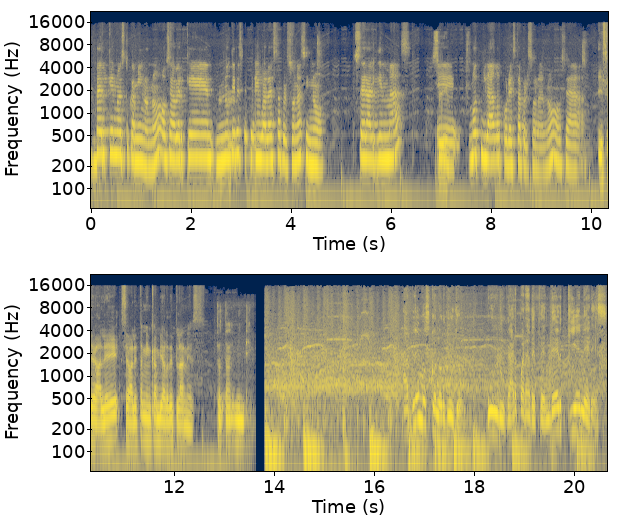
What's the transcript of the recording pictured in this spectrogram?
ver que no es tu camino, ¿no? O sea, ver que no tienes que ser igual a esta persona, sino ser alguien más eh, motivado por esta persona, ¿no? O sea... Y se vale, se vale también cambiar de planes. Totalmente. Hablemos con orgullo. Un lugar para defender quién eres.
